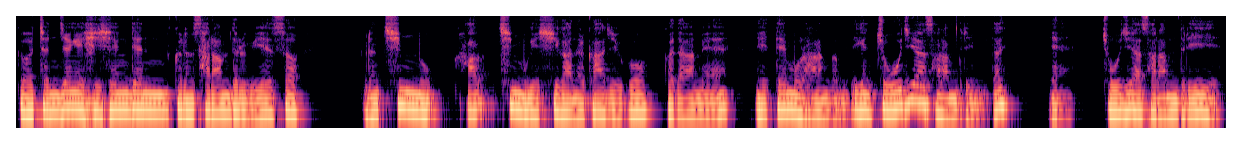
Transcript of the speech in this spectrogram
그 전쟁에 희생된 그런 사람들을 위해서 그런 침묵, 침묵의 시간을 가지고 그 다음에 데모를 하는 겁니다. 이건 조지아 사람들입니다. 예. 조지아 사람들이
